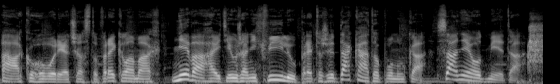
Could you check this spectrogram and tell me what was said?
A ako hovoria často v reklamách, neváhajte už ani chvíľu, pretože takáto ponuka sa neodmieta.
